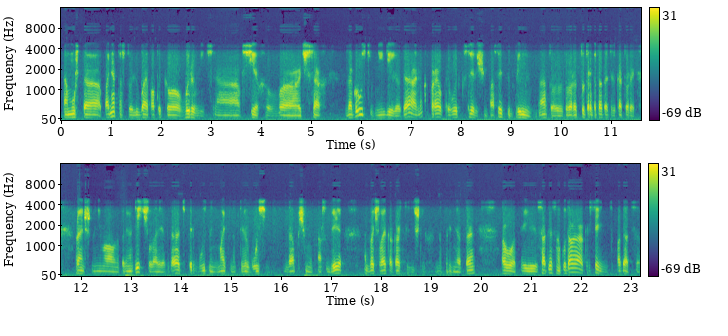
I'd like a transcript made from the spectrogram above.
Потому что понятно, что любая попытка выровнять э, всех в часах загрузки в неделю, да, она, как правило, приводит к следующим последствиям прямым. Да, то, то, тот работодатель, который раньше нанимал, например, 10 человек, да, теперь будет нанимать, например, 8. Да, почему? Потому что две два человека окажется лишних, например, да. Вот. И, соответственно, куда крестьянин податься?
